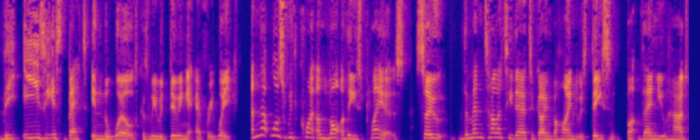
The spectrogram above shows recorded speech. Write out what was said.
the easiest bet in the world because we were doing it every week. And that was with quite a lot of these players. So the mentality there to going behind was decent, but then you had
